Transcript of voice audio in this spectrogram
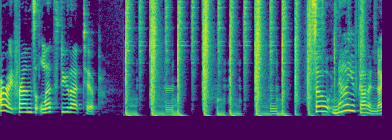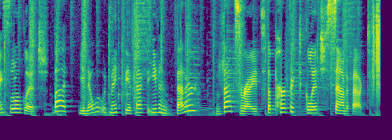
All right, friends, let's do that tip. So now you've got a nice little glitch, but you know what would make the effect even better? That's right, the perfect glitch sound effect.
